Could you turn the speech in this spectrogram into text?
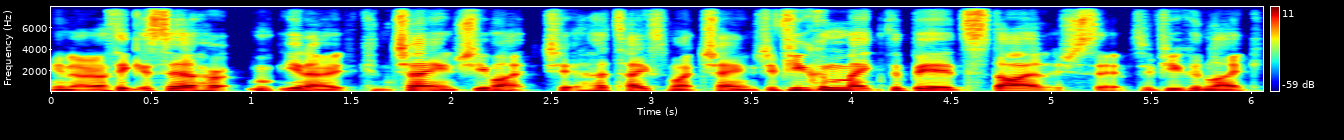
You know, I think it's her. her you know, it can change. She might, she, her taste might change if you can make the beard stylish. Sips, if you can like,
